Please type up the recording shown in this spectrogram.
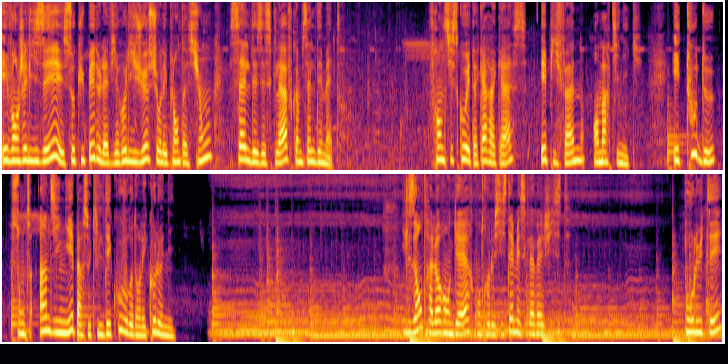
évangéliser et s'occuper de la vie religieuse sur les plantations, celle des esclaves comme celle des maîtres. Francisco est à Caracas, Épiphane en Martinique. Et tous deux sont indignés par ce qu'ils découvrent dans les colonies. Ils entrent alors en guerre contre le système esclavagiste. Pour lutter,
